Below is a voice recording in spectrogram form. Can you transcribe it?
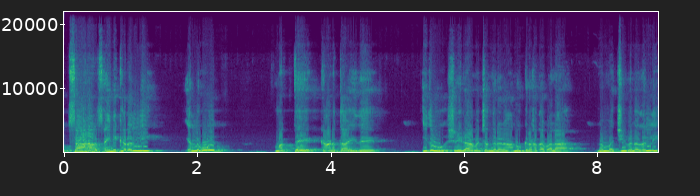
ಉತ್ಸಾಹ ಸೈನಿಕರಲ್ಲಿ ಎಲ್ಲವೂ ಮತ್ತೆ ಕಾಣ್ತಾ ಇದೆ. ಇದು ಶ್ರೀರಾಮಚಂದ್ರನ ಅನುಗ್ರಹದ ಬಲ. ನಮ್ಮ ಜೀವನದಲ್ಲಿ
